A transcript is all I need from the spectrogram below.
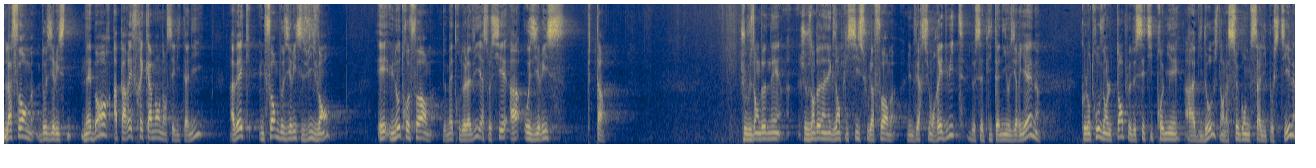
La forme d'Osiris Nebor apparaît fréquemment dans ces litanies avec une forme d'Osiris vivant et une autre forme de maître de la vie associée à Osiris Ptah. Je vous en, je vous en donne un exemple ici sous la forme d'une version réduite de cette litanie osirienne que l'on trouve dans le temple de Séti Ier à Abydos, dans la seconde salle hypostyle.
